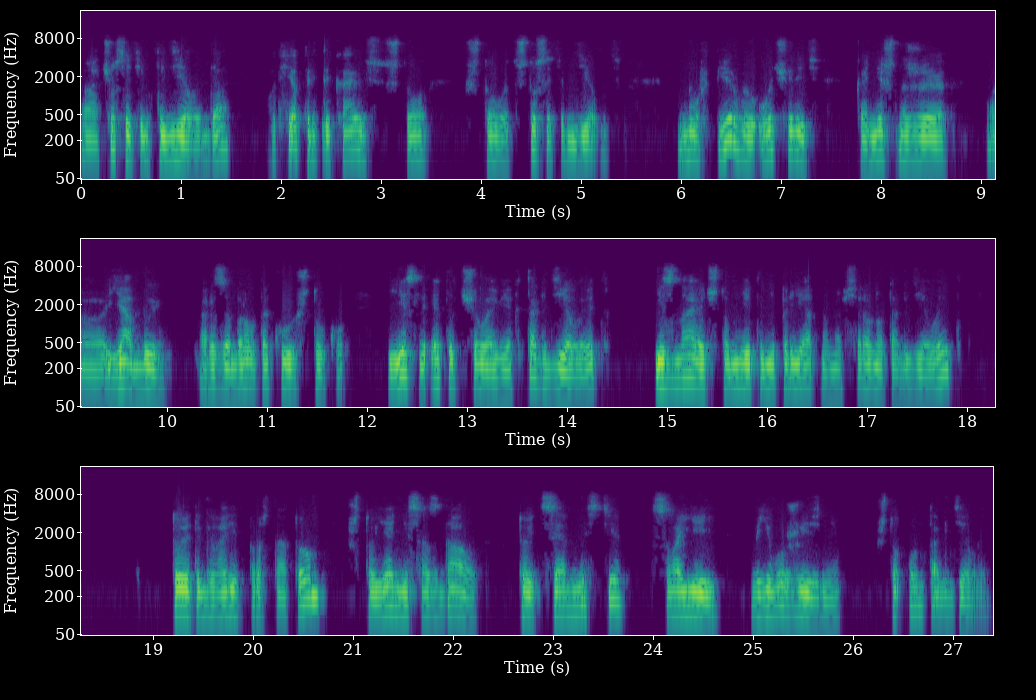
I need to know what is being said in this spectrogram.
а, что с этим-то делать, да? Вот я притыкаюсь, что, что, вот, что с этим делать? Ну, в первую очередь, конечно же, э, я бы разобрал такую штуку. Если этот человек так делает и знает, что мне это неприятно, но все равно так делает, то это говорит просто о том, что я не создал той ценности своей в его жизни, что он так делает.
